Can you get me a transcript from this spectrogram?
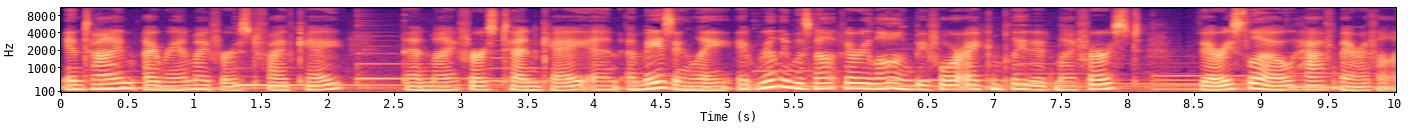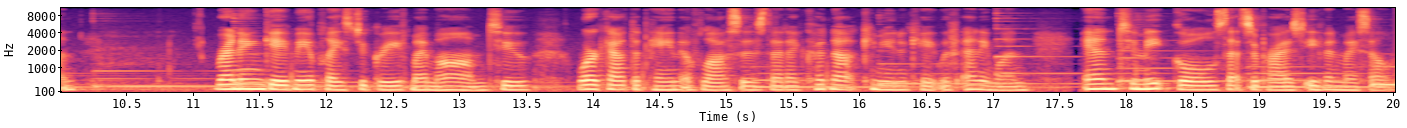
in time I ran my first 5K, then my first 10K, and amazingly, it really was not very long before I completed my first, very slow half marathon. Running gave me a place to grieve my mom, to work out the pain of losses that I could not communicate with anyone, and to meet goals that surprised even myself.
